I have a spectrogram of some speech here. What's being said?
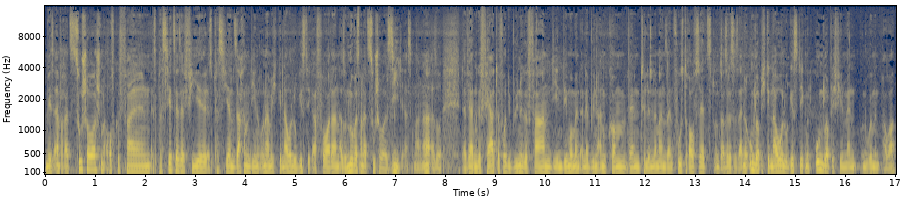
mir ist einfach als Zuschauer schon aufgefallen, es passiert sehr, sehr viel. Es passieren Sachen, die eine unheimlich genaue Logistik erfordern. Also nur, was man als Zuschauer sieht erstmal. Ne? Also da werden Gefährte vor die Bühne gefahren, die in dem Moment an der Bühne ankommen, wenn Till Lindemann seinen Fuß draufsetzt. Und also das ist eine unglaublich genaue Logistik mit unglaublich viel Men- und Women-Power.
